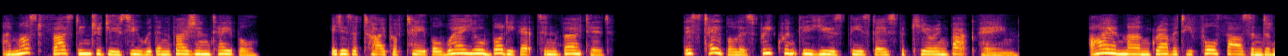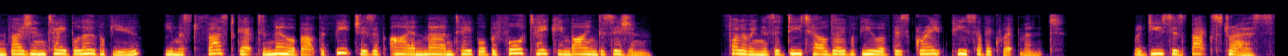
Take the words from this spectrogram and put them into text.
I must first introduce you with inversion table. It is a type of table where your body gets inverted. This table is frequently used these days for curing back pain. Ironman Gravity 4000 Inversion Table Overview You must first get to know about the features of Ironman table before taking buying decision. Following is a detailed overview of this great piece of equipment reduces back stress.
